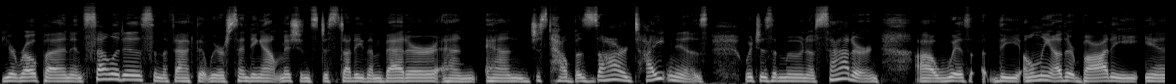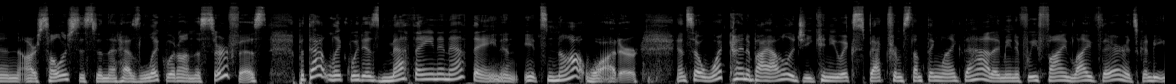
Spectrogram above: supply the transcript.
Europa and Enceladus and the fact that we're sending out missions to study them better and, and just how bizarre Titan is, which is a moon of Saturn, uh, with the only other body in our solar system that has liquid on the surface, but that liquid is methane and ethane, and it's not water. And so, what kind of biology can you expect from something like that? I mean, if we find life there, it's going to be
